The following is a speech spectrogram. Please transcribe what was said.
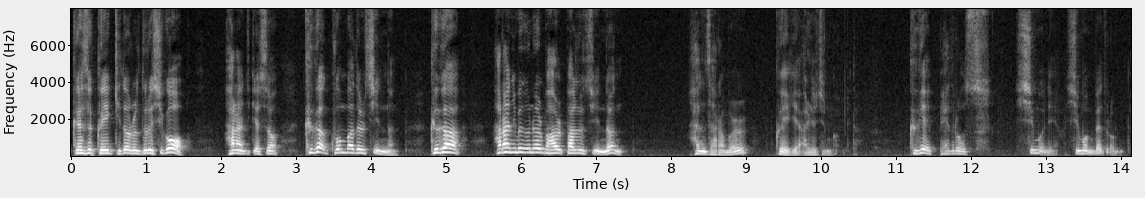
그래서 그의 기도를 들으시고 하나님께서 그가 구원받을 수 있는 그가 하나님의 은혜를 받을 수 있는 한 사람을 그에게 알려주는 겁니다. 그게 베드로 시몬이에요. 시몬 베드로입니다.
